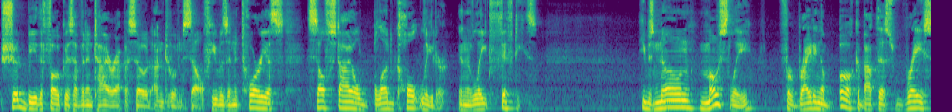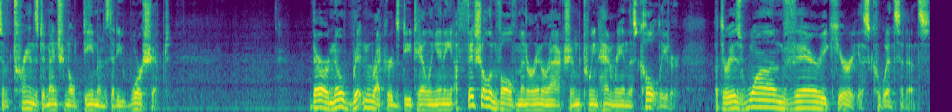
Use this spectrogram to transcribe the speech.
should be the focus of an entire episode unto himself. He was a notorious, self styled blood cult leader in the late 50s. He was known mostly for writing a book about this race of transdimensional demons that he worshipped. There are no written records detailing any official involvement or interaction between Henry and this cult leader, but there is one very curious coincidence.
